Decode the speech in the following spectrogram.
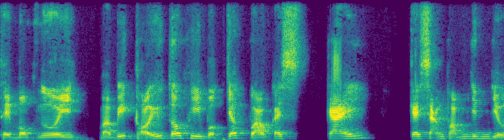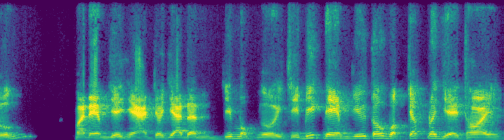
Thì một người mà biết thổi yếu tố phi vật chất vào cái cái cái sản phẩm dinh dưỡng mà đem về nhà cho gia đình. Với một người chỉ biết đem yếu tố vật chất đó về thôi.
